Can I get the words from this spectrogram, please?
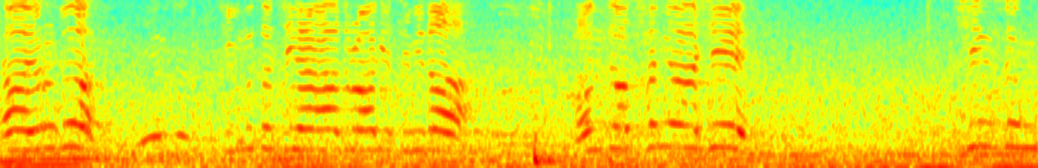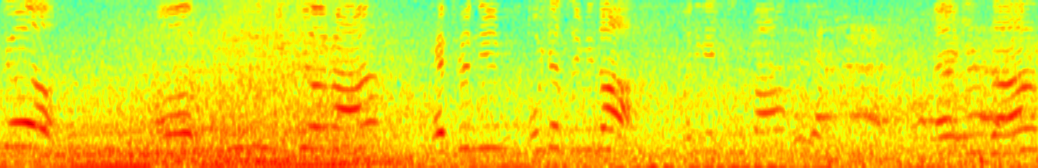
자, 여러분. 지금부터 진행하도록 하겠습니다. 먼저 참여하신 신승조 어, 중국민주연합 대표님 오셨습니다. 어디 계십니까? 네, 인사.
